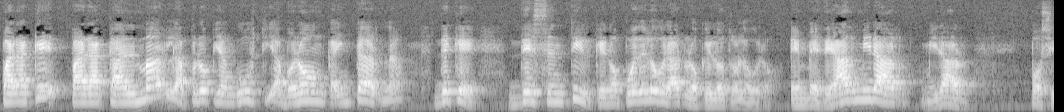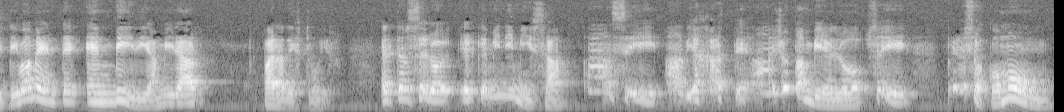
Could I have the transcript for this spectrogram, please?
¿Para qué? Para calmar la propia angustia, bronca interna ¿De qué? De sentir que no puede lograr lo que el otro logró. En vez de admirar, mirar positivamente, envidia, mirar para destruir. El tercero, el que minimiza. Ah, sí, ah, viajaste, ah, yo también lo, sí, pero eso es común,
